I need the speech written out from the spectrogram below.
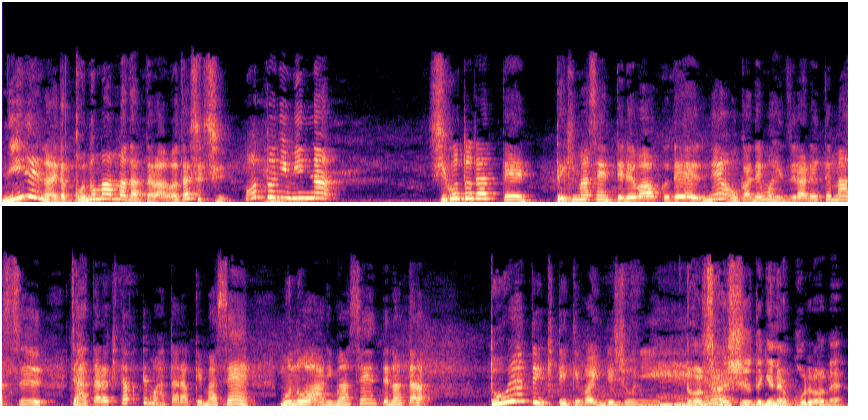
2年の間このまんまだったら私たち本当にみんな仕事だってできません。テレワークでね、お金も削られてます。じゃあ働きたくても働けません。物はありませんってなったら、どうやって生きていけばいいんでしょうに。だから最終的にはこれはね、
